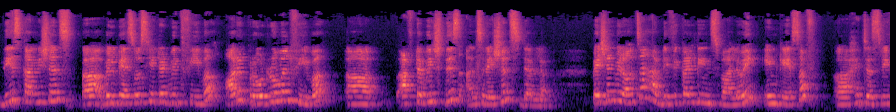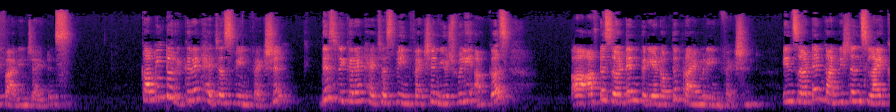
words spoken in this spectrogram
these conditions uh, will be associated with fever or a prodromal fever uh, after which these ulcerations develop. Patient will also have difficulty in swallowing in case of uh, HSV pharyngitis. Coming to recurrent HSV infection, this recurrent HSV infection usually occurs uh, after certain period of the primary infection. In certain conditions like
